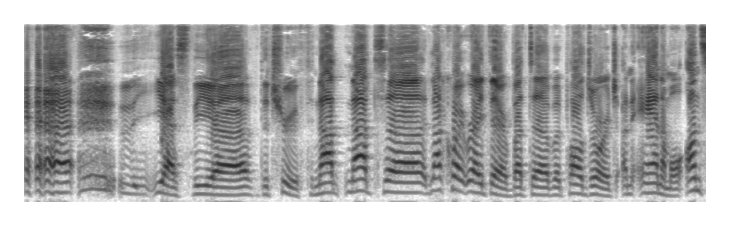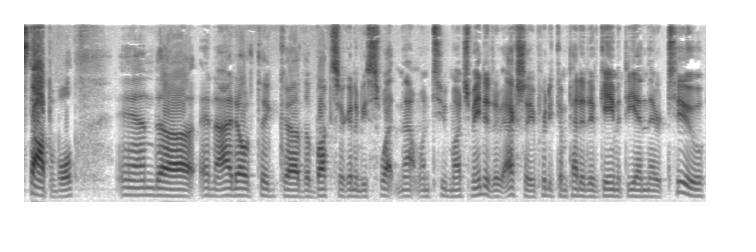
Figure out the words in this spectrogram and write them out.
the, yes, the uh, the truth. Not not uh, not quite right there, but but Paul George, an animal, unstoppable and uh, and I don't think uh, the Bucks are going to be sweating that one too much. Made it actually a pretty competitive game at the end there too.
